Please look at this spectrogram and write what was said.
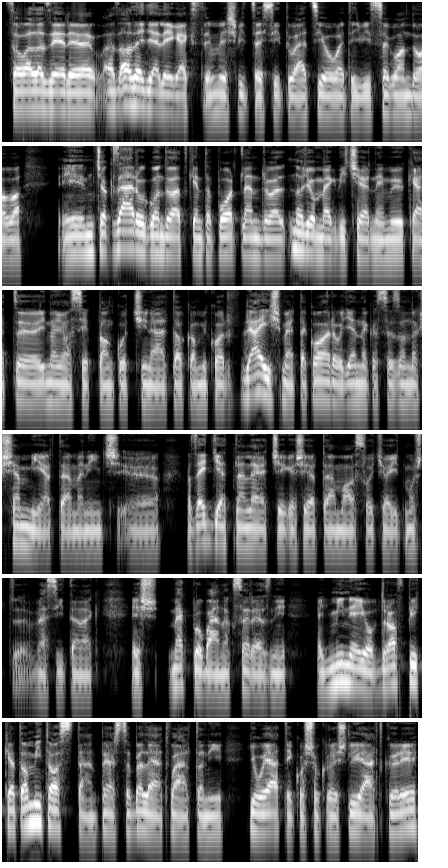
szóval azért az, az egy elég extrém és vicces szituáció volt így visszagondolva. Én csak záró gondolatként a Portlandről nagyon megdicsérném őket, nagyon szép tankot csináltak, amikor ráismertek arra, hogy ennek a szezonnak semmi értelme nincs. Az egyetlen lehetséges értelme az, hogyha itt most veszítenek, és megpróbálnak szerezni egy minél jobb draft picket, amit aztán persze be lehet váltani jó játékosokra és Liárt köré,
